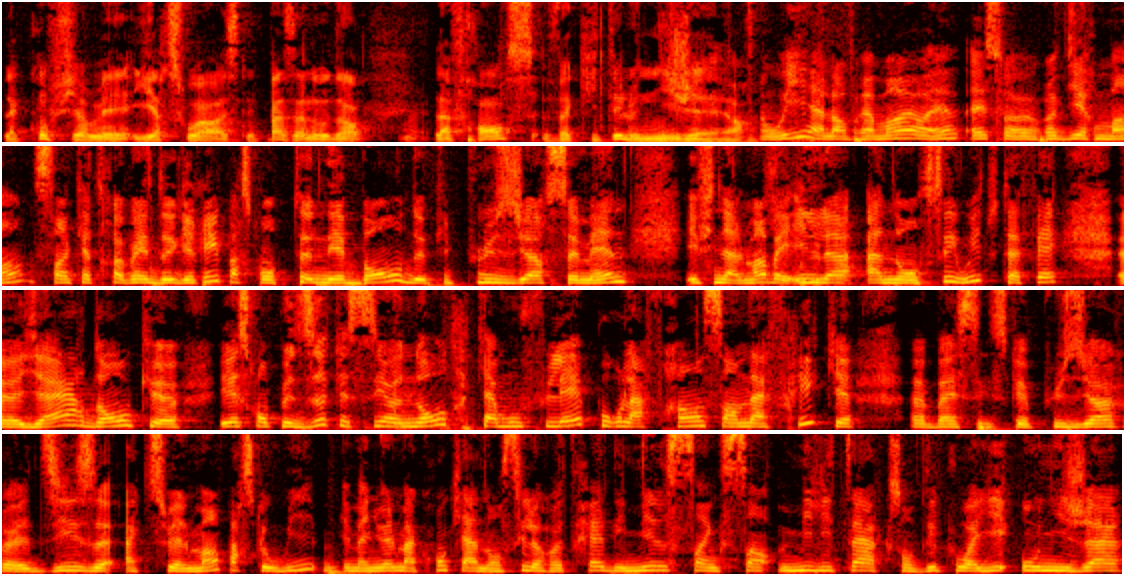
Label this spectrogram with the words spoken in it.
l'a confirmé hier soir et ce n'est pas anodin. La France va quitter le Niger. Oui, alors vraiment, hein, est-ce un revirement? 180 degrés parce qu'on tenait bon depuis plusieurs semaines et finalement, ben, il l'a annoncé, oui, tout à fait, euh, hier. Donc, euh, est-ce qu'on peut dire que c'est un autre camouflet pour la France en Afrique? Euh, ben, c'est ce que plusieurs disent actuellement parce que oui, Emmanuel Macron qui a annoncé le retrait des 1500 militaires qui sont déployés au Niger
